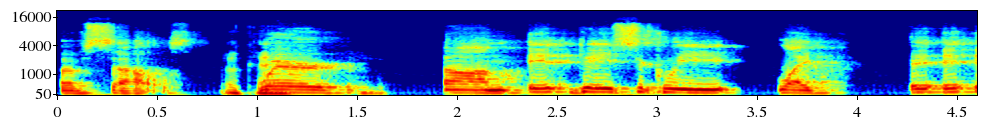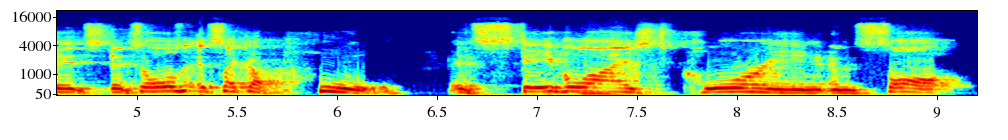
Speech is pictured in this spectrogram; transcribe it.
of cells, okay. where um, it basically like it, it's it's all it's like a pool. It's stabilized chlorine and salt,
